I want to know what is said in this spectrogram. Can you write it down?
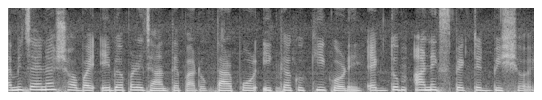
আমি চাই না সবাই এই ব্যাপারে জানতে পারুক। তারপর ইক্কাকু কি করে? একদম আনএক্সপেক্টেড বিষয়।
